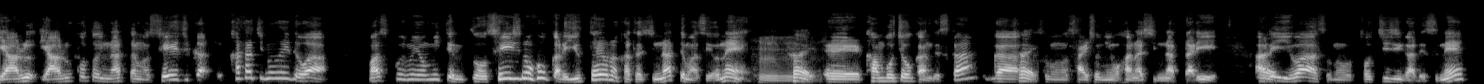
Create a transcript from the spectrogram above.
やる、やることになったのは政治家、形の上では、マスコミを見てると、政治の方から言ったような形になってますよね。うん。はい。えー官房長官ですか？が、はい。その最初にお話になったり、はい。あるいは、その都知事がですね、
